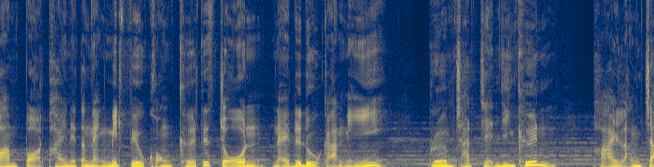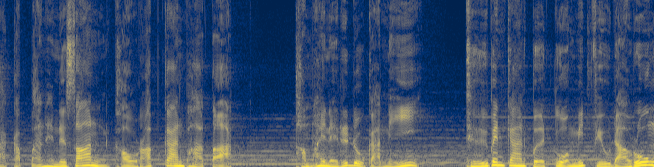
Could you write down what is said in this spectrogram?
วามปลอดภัยในตำแหน่งมิดฟิลด์ของเคอร์ติสโจนในฤดูกาลนี้ เริ่มชัดเจนยิ่งขึ้น ภายหลังจากกัปตันเฮนเดอร์สันเข้ารับการผ่าตัดทำให้ในฤดูกาลนี้ ถือเป็นการเปิดตัวมิดฟิลด์ดาวรุ่ง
